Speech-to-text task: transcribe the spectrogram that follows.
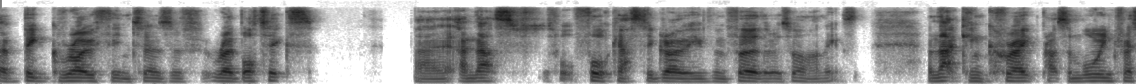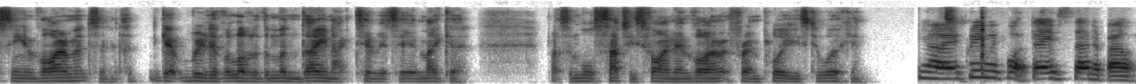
a big growth in terms of robotics uh, and that's sort of forecast to grow even further as well. I think, and that can create perhaps a more interesting environment and uh, get rid of a lot of the mundane activity and make a perhaps a more satisfying environment for employees to work in. Yeah, I agree with what Dave said about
